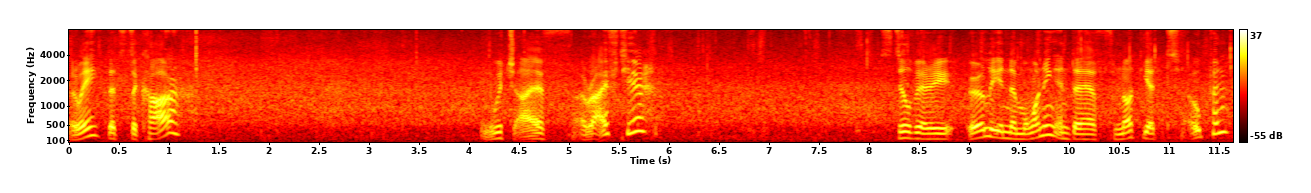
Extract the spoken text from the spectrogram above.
By way, that's the car in which I've arrived here. Still very early in the morning and they have not yet opened.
